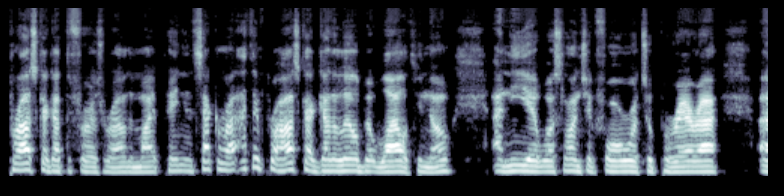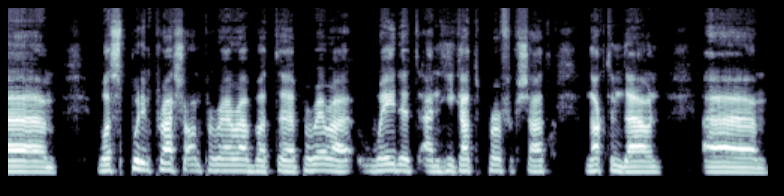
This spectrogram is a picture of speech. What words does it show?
Prochazka got the first round, in my opinion. Second round, I think Prochazka got a little bit wild, you know, and he uh, was launching forward to Pereira. Um, was putting pressure on Pereira, but uh, Pereira waited and he got the perfect shot, knocked him down, um,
